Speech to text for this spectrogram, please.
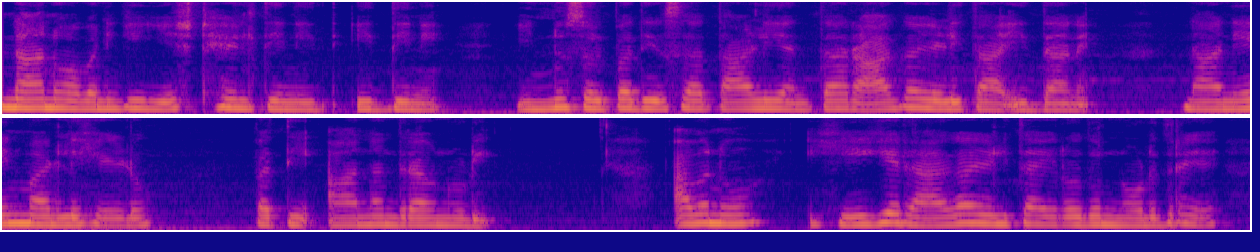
ನಾನು ಅವನಿಗೆ ಎಷ್ಟು ಹೇಳ್ತೀನಿ ಇದ್- ಇದ್ದೀನಿ. ಇನ್ನೂ ಸ್ವಲ್ಪ ದಿವಸ ತಾಳಿ ಅಂತ ರಾಗ ಎಳಿತಾ ಇದ್ದಾನೆ. ನಾನೇನು ಮಾಡಲಿ ಹೇಳು. ಪತಿ ಆನಂದರಾವ್ ನುಡಿ. ಅವನು ಹೀಗೆ ರಾಗ ಎಳಿತಾ ಇರೋದನ್ನು ನೋಡಿದ್ರೆ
